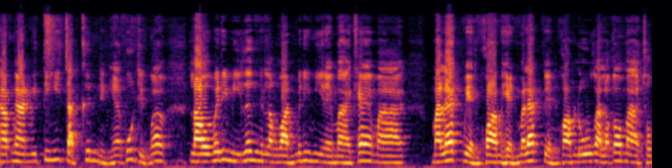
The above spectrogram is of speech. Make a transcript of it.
ครับ งานมิทติ้งที่จัดขึ้นอย่างเงี้ยพูดถึงว่าเราไม่ได้มีเรื่องเงินรางวัลไม่ได้มีอะไรมาแค่มา มาแลกเปลี่ยนความเห็นมาแลกเปลี่ยนความรู้กัน แล้วก็มาชม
